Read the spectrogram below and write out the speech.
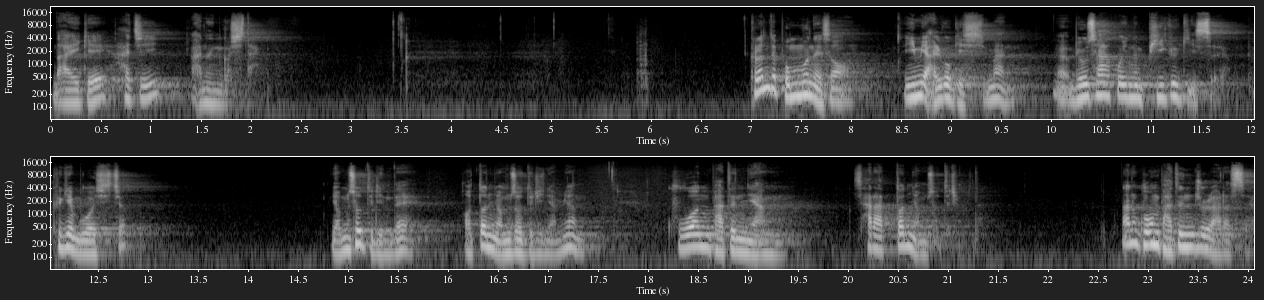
나에게 하지 않은 것이다. 그런데 본문에서 이미 알고 계시지만 묘사하고 있는 비극이 있어요. 그게 무엇이죠? 염소들인데 어떤 염소들이냐면 구원받은 양, 살았던 염소들입니다. 나는 구원받은 줄 알았어요.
